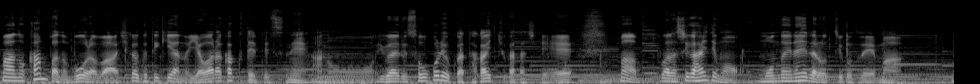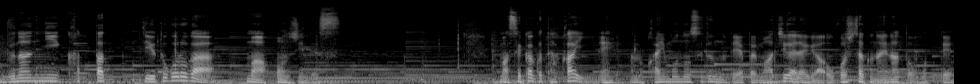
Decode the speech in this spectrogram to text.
まあ、あのカンパのボーラは比較的あの柔らかくてですね、あのいわゆる走行力が高いという形で、まあ、私が履いても問題ないだろうということで、まあ、無難に買ったっていうところが、まあ、本心です。まあ、せっかく高いねあの買い物をするのでやっぱり間違いだけは起こしたくないなと思って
